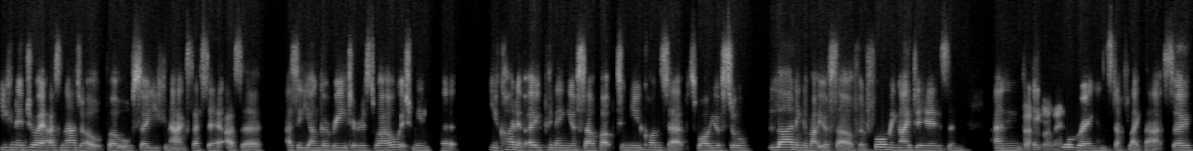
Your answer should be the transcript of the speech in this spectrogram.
You can enjoy it as an adult, but also you can access it as a as a younger reader as well, which means that you're kind of opening yourself up to new concepts while you're still learning about yourself and forming ideas and and Definitely. exploring and stuff like that. So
